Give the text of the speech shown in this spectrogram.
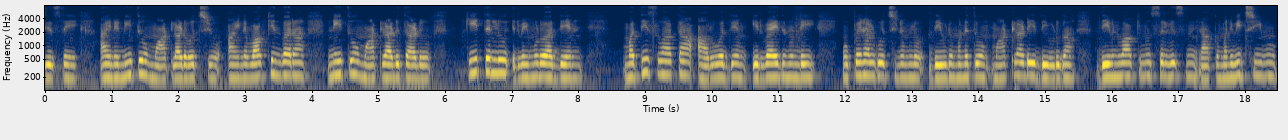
చేస్తే ఆయన నీతో మాట్లాడవచ్చు. ఆయన వాక్యం ద్వారా నీతో మాట్లాడుతాడు. కీర్తనలు ఇరవై మూడో అధ్యాయం మతీ స్వార్త ఆరో అధ్యాయం ఇరవై ఐదు నుండి ముప్పై నాలుగో వచ్చినంలో దేవుడు మనతో మాట్లాడే దేవుడుగా దేవుని వాక్యము సెలవిస్తుంది నాకు మనవి చేయము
